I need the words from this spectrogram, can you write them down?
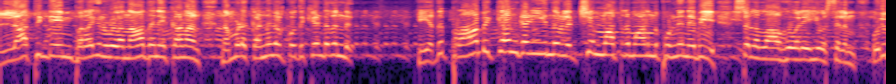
എല്ലാത്തിന്റെയും പിറകിലുള്ള നാഥനെ കാണാൻ നമ്മുടെ കണ്ണുകൾ കൊതിക്കേണ്ടതുണ്ട്. അത് പ്രാപിക്കാൻ കഴിയുന്ന ഒരു ലക്ഷ്യം മാത്രമാണെന്ന് പുണ്യനബി സല്ലാഹു അലഹി വസ്ലം ഒരു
